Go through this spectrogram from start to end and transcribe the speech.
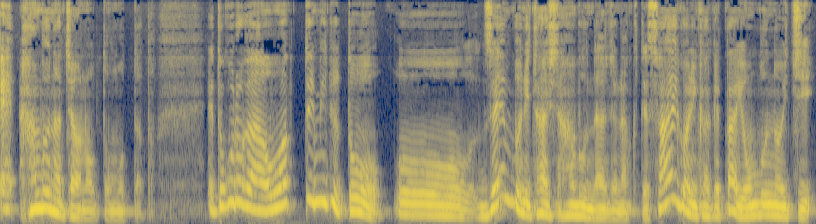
え、半分になっちゃうの？と思ったと。ところが終わってみると、全部に対して半分になるんじゃなくて、最後にかけた4分の1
